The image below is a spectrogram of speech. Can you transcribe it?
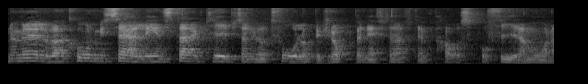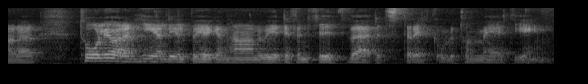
Nummer 11, Korn är en stark typ som nu har två lopp i kroppen efter att ha haft en paus på fyra månader. Tål att göra en hel del på egen hand och är definitivt värt ett streck om du tar med ett gäng.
